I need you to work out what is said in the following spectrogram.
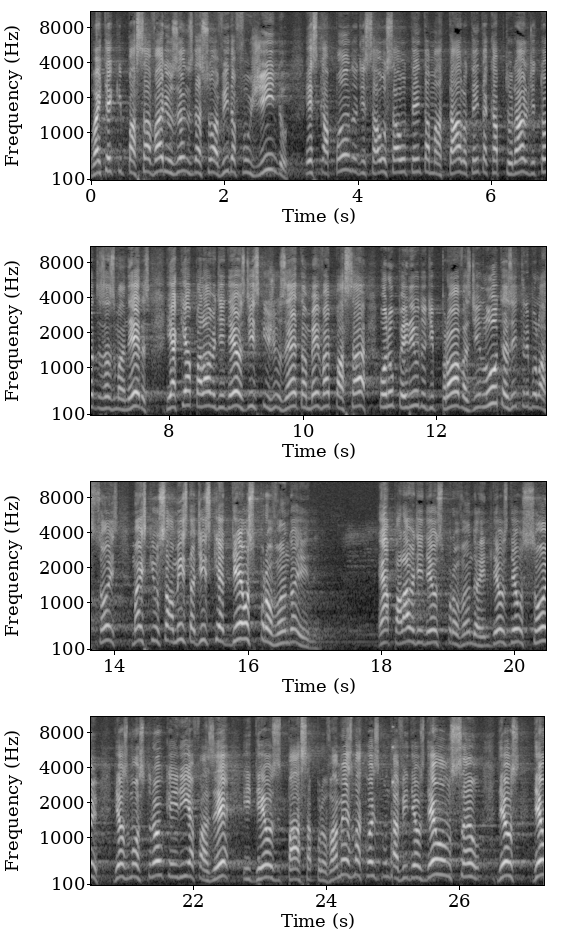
vai ter que passar vários anos da sua vida fugindo, escapando de Saul. Saul tenta matá-lo, tenta capturá-lo de todas as maneiras. E aqui a palavra de Deus diz que José também vai passar por um período de provas, de lutas e tribulações, mas que o salmista diz que é Deus provando a ele. É a palavra de Deus provando a ele. Deus deu o sonho, Deus mostrou o que iria fazer e Deus passa a provar. A mesma coisa com Davi, Deus deu a unção, Deus deu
